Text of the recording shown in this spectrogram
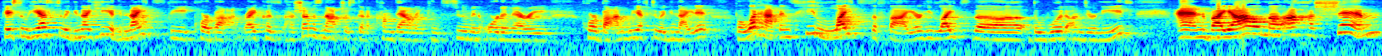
Okay, so he has to ignite, he ignites the korban, right? Because Hashem is not just going to come down and consume an ordinary korban. We have to ignite it. But what happens? He lights the fire, he lights the, the wood underneath. And Vayal Malach Hashem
